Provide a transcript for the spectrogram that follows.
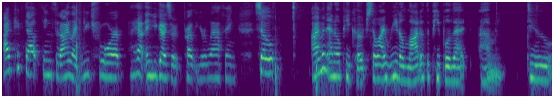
I picked out things that I like reach for. I have, and you guys are probably you're laughing. So I'm an NLP coach, so I read a lot of the people that um, do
